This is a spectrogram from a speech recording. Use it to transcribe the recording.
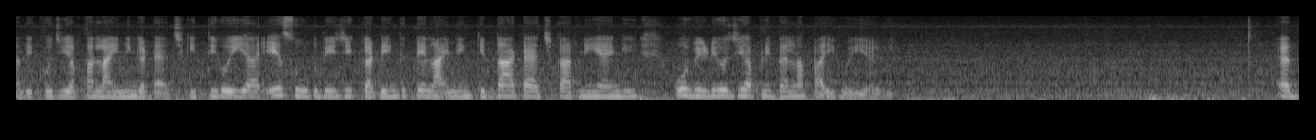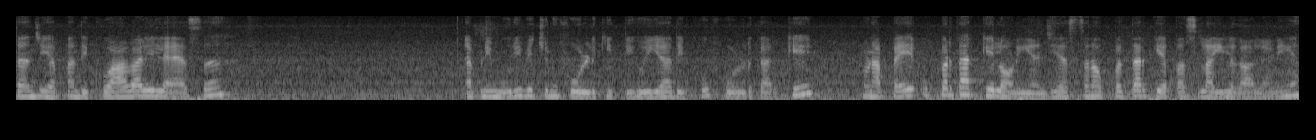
ਆ ਦੇਖੋ ਜੀ, ਆਪਾਂ ਲਾਈਨਿੰਗ ਅਟੈਚ ਕੀਤੀ ਹੋਈ ਆ। ਇਹ ਸੂਟ ਦੀ ਜੀ ਕਟਿੰਗ ਤੇ ਲਾਈਨਿੰਗ ਕਿੱਦਾਂ ਅਟੈਚ ਕਰਨੀ ਹੈਗੀ, ਉਹ ਵੀਡੀਓ ਜੀ ਆਪਣੀ ਪਹਿਲਾਂ ਪਾਈ ਹੋਈ ਹੈਗੀ। ਐਦਾਂ ਜੀ ਆਪਾਂ ਦੇਖੋ, ਆਹ ਵਾਲੀ ਲੈਸ ਆਪਣੀ ਮੂਰੀ ਵਿੱਚ ਨੂੰ ਫੋਲਡ ਕੀਤੀ ਹੋਈ ਆ। ਦੇਖੋ ਫੋਲਡ ਕਰਕੇ ਹੁਣ ਆਪਾਂ ਇਹ ਉੱਪਰ ਧਰ ਕੇ ਲਾਉਣੀ ਆ ਜੀ। ਇਸ ਤਰ੍ਹਾਂ ਉੱਪਰ ਧਰ ਕੇ ਆਪਾਂ ਸਲਾਈ ਲਗਾ ਲੈਣੀ ਆ।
